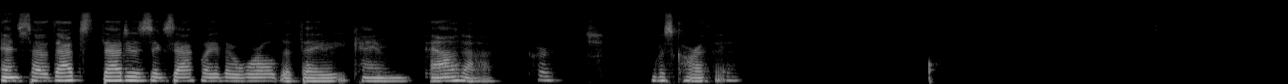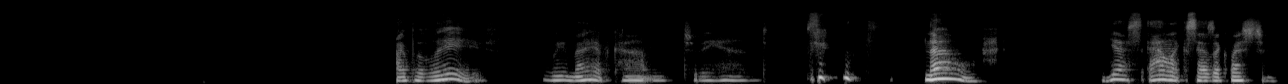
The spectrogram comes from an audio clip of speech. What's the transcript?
And so that's that is exactly the world that they came out of. Carthage was Carthage. I believe we may have come to the end. no. Yes, Alex has a question.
